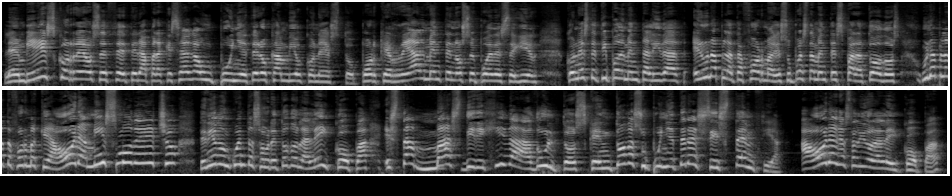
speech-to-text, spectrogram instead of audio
le enviéis correos, etcétera, para que se haga un puñetero cambio con esto, porque realmente no se puede seguir con este tipo de mentalidad en una plataforma que supuestamente es para todos, una plataforma que ahora mismo, de hecho, teniendo en cuenta sobre todo la ley Copa, está más dirigida a adultos que en toda su puñetera existencia. Ahora ya ha salido la ley Copa,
